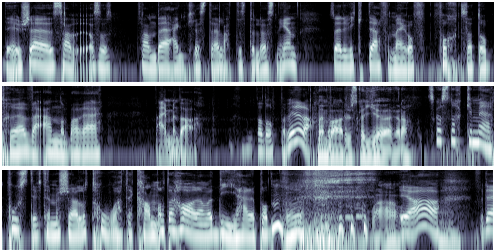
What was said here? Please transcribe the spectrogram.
Det er jo ikke selv, altså, selv om det er enkleste, letteste løsningen, så er det viktigere for meg å fortsette å prøve enn å bare Nei, men da, da dropper vi det, da. Men hva er det du skal gjøre, da? skal snakke mer positivt til meg sjøl og tro at jeg kan, og at jeg har en verdi her i podden. Wow. Ja, for det,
